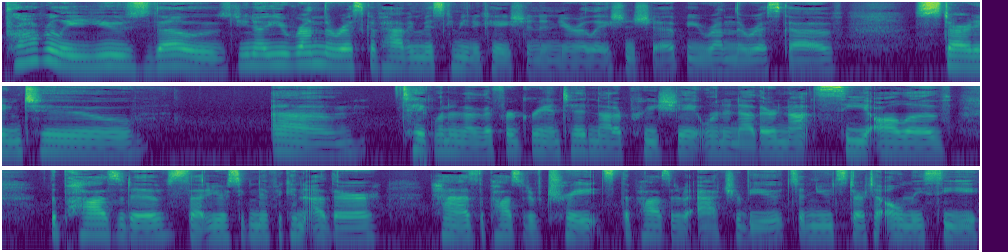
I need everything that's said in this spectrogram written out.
properly use those, you know, you run the risk of having miscommunication in your relationship. You run the risk of starting to um, take one another for granted, not appreciate one another, not see all of the positives that your significant other has, the positive traits, the positive attributes, and you start to only see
